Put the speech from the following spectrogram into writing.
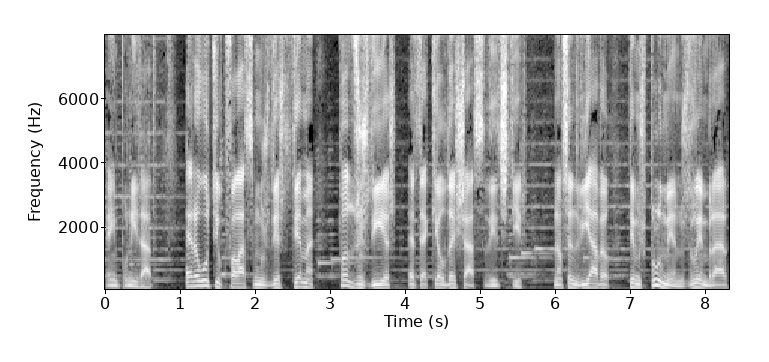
a impunidade. Era útil que falássemos deste tema todos os dias até que ele deixasse de existir. Não sendo viável, temos pelo menos de lembrar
